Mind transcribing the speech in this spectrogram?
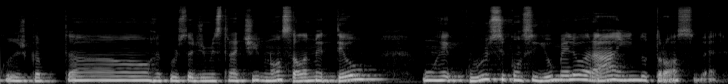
custo de capital, recurso administrativo. Nossa, ela meteu um recurso e conseguiu melhorar ainda o troço, velho.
